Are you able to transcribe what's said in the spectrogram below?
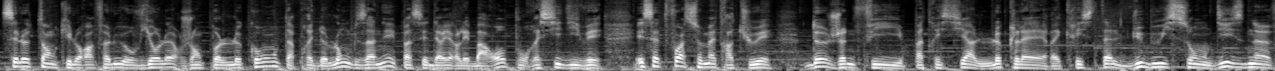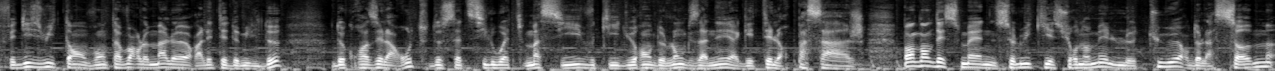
C'est le temps qu'il aura fallu au violeur Jean-Paul Lecomte, après de longues années passées derrière les barreaux, pour récidiver. Et cette fois se mettre à tuer deux jeunes filles, Patricia Leclerc et Christelle Dubuisson, 19 et 18 ans, vont avoir le malheur à l'été 2002 de croiser la route de cette silhouette massive qui, durant de longues années, a guetté leur passage. Pendant des semaines, celui qui est surnommé le tueur de la Somme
